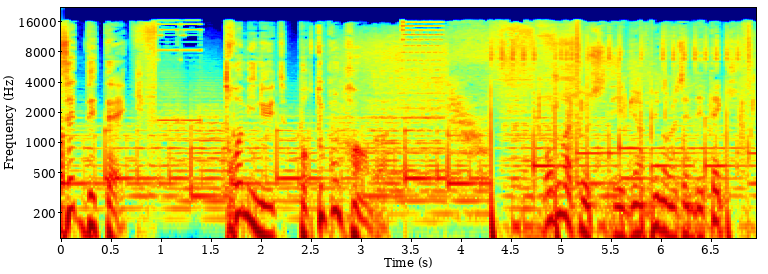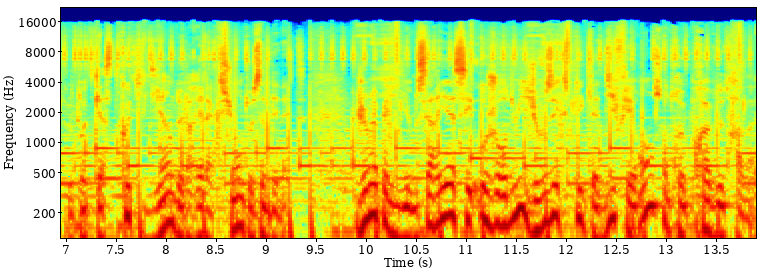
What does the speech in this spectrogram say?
ZDTech. 3 minutes pour tout comprendre. Bonjour à tous et bienvenue dans le ZDTech, le podcast quotidien de la rédaction de ZDNet. Je m'appelle Guillaume Sariès et aujourd'hui je vous explique la différence entre preuve de travail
